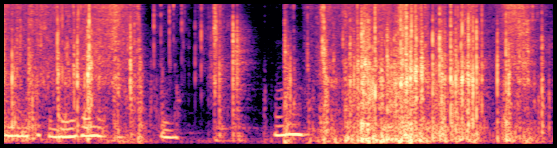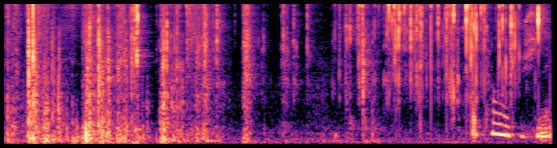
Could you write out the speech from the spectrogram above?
음, 그래서 뭘 사는지 몰라 아. 사탕을 주시네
